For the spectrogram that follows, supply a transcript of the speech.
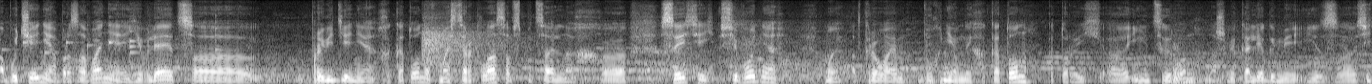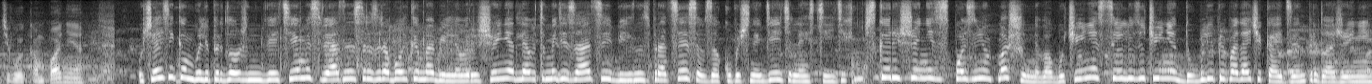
обучения, образования является проведения хакатонов, мастер-классов, специальных э, сессий. Сегодня мы открываем двухдневный хакатон, который э, инициирован нашими коллегами из э, сетевой компании. Участникам были предложены две темы, связанные с разработкой мобильного решения для автоматизации бизнес-процессов закупочной деятельности и техническое решение с использованием машинного обучения с целью изучения дублей при подаче кайдзен-предложений.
